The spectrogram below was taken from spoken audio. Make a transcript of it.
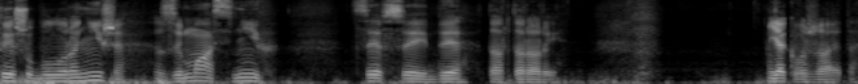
те, що було раніше, зима, сніг, це все йде тартарари. Як вважаєте?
